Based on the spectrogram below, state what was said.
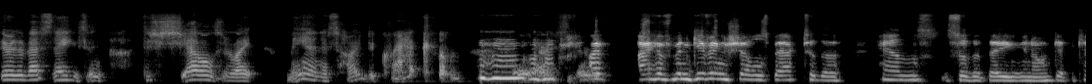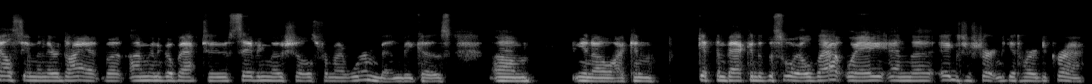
they're the best eggs and the shells are like, man, it's hard to crack them. Mhm, mhm. I've- I have been giving shells back to the hens so that they, you know, get the calcium in their diet, but I'm gonna go back to saving those shells for my worm bin because, um, you know, I can get them back into the soil that way and the eggs are starting to get hard to crack.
